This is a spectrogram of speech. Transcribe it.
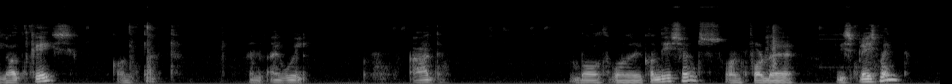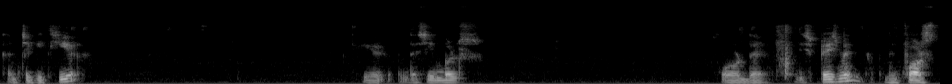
load case contact and I will add both boundary conditions one for the displacement can check it here. Here the symbols for the displacement the forced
